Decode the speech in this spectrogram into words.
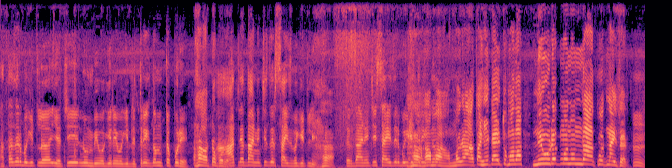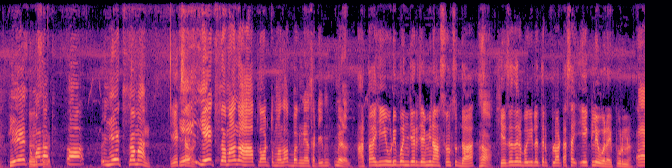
आता जर बघितलं याची लोंबी वगैरे बघितली तर एकदम टपूर. आहे हा टपोर. आतल्या दाण्याची जर साईज बघितली हा. तर दाण्याची साईज जर बघितली हा हा मा- मग आता हे काही तुम्हाला निवडक म्हणून दाखवत नाही सर. हे तुम्हाला अ, एक समान. एक हे सामान. एक समान हा प्लॉट तुम्हाला बघण्यासाठी मिळेल. आता ही एवढी बंजर जमीन असून सुद्धा हा. हे जर बघितलं तर प्लॉट असा एक लेवल आहे पूर्ण. हा,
